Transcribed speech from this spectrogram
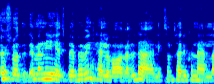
förlåt, men nyhetsbrev behöver inte heller vara det där liksom traditionella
